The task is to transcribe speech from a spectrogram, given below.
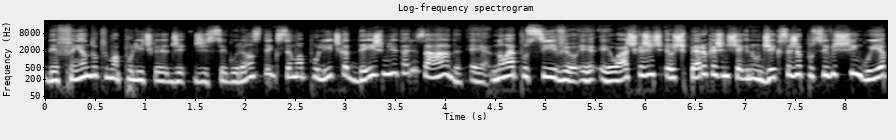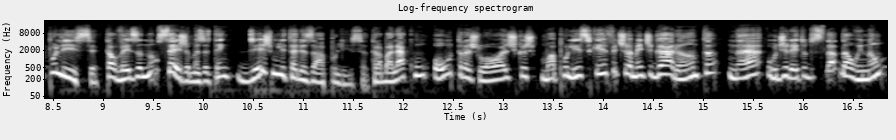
defendo que uma política de, de segurança tem que ser uma política desmilitarizada. É, não é possível, eu, eu acho que a gente, eu espero que a gente chegue num dia que seja possível extinguir a polícia. Talvez não seja, mas eu tenho que desmilitarizar a polícia, trabalhar com outras lógicas, uma polícia que efetivamente garanta né, o direito do cidadão e não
